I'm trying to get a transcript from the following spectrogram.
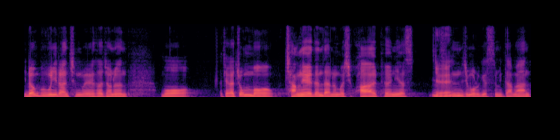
이런 부분이라는 측면에서 저는 뭐 제가 좀 뭐 장려해야 된다는 것이 과할 표현이었 는지 모르겠습니다만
